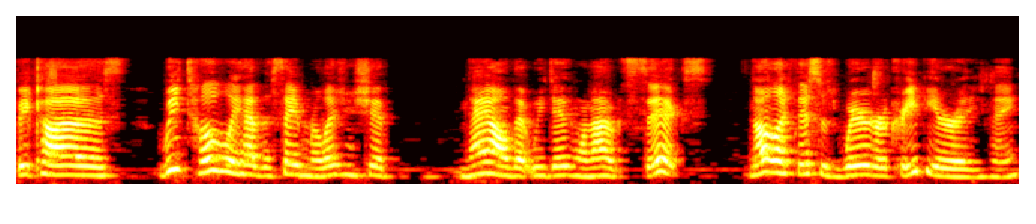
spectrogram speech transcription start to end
because we totally have the same relationship now that we did when I was six. Not like this is weird or creepy or anything.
